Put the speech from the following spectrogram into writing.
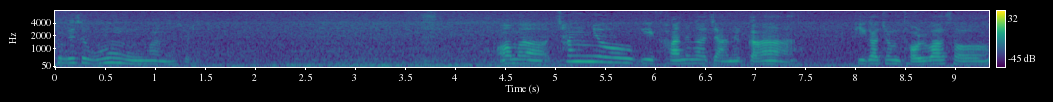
속에서 웅웅 하는 소리. 아마 착륙이 가능하지 않을까. 비가 좀 덜 와서.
